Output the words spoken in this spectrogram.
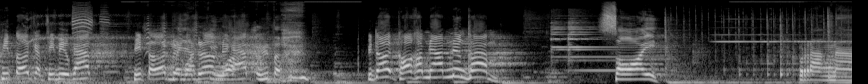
พี่เติร์ดกับชีบิวครับ พี่เติร์ดเป็นคนเริ่มนะครับ พี่เติร์ดพี่เติร์ดขอคำนามหนึ่งคซอยรางน้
